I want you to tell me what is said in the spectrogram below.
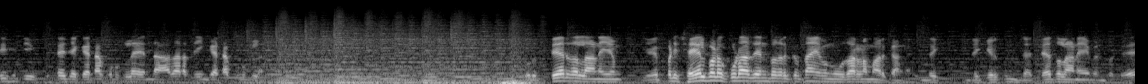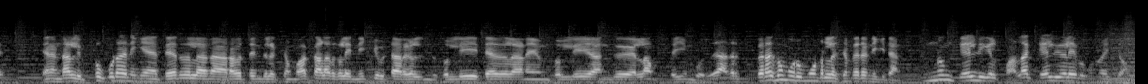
சிசிடிவி ஃபுட்டேஜை கேட்டால் கொடுக்கல எந்த ஆதாரத்தையும் கேட்டால் கொடுக்கல. ஒரு தேர்தல் ஆணையம் எப்படி செயல்படக்கூடாது என்பதற்கு தான் இவங்க உதாரணமாக இருக்காங்க. இன்றைக்கு இன்றைக்கு இருக்கும் இந்த தேர்தல் ஆணையம் என்பது. ஏனென்றால் இப்போ கூட நீங்கள் தேர்தல் அந்த அறுபத்தைந்து லட்சம் வாக்காளர்களை நீக்கிவிட்டார்கள் என்று சொல்லி தேர்தல் ஆணையம் சொல்லி அங்கு எல்லாம் செய்யும் போது அதற்கு பிறகும் ஒரு மூன்று லட்சம் பேரை நீக்கிட்டாங்க. இன்னும் கேள்விகள் பல கேள்விகளை முன்வைத்தோம்.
